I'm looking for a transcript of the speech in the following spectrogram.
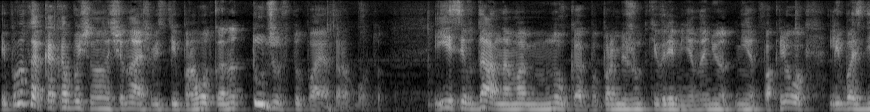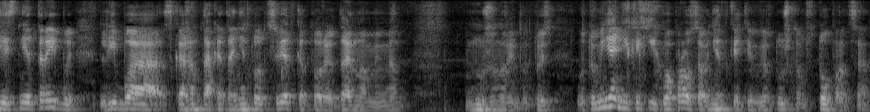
и просто, как обычно, начинаешь вести проводку, она тут же вступает в работу. И если в данном ну, как бы промежутке времени на нее нет поклевок, либо здесь нет рыбы, либо, скажем так, это не тот цвет, который в данный момент нужен рыбы. То есть вот у меня никаких вопросов нет к этим вертушкам 100%.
